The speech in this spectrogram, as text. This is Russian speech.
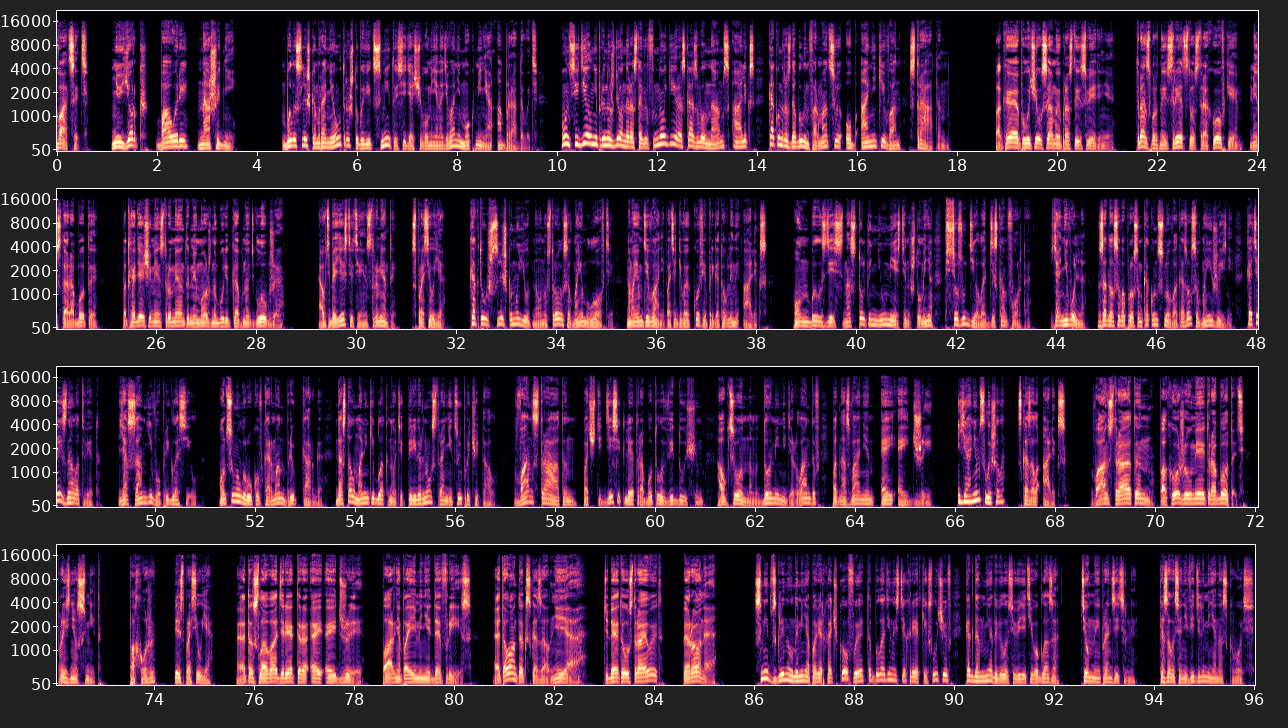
20. Нью-Йорк, Бауэри, наши дни. Было слишком раннее утро, чтобы вид Смита, сидящего у меня на диване, мог меня обрадовать. Он сидел, непринужденно расставив ноги, и рассказывал нам с Алекс, как он раздобыл информацию об Аннике Ван Страатен. «Пока я получил самые простые сведения. Транспортные средства, страховки, места работы. Подходящими инструментами можно будет копнуть глубже». «А у тебя есть эти инструменты?» — спросил я. Как-то уж слишком уютно он устроился в моем лофте, на моем диване, потягивая кофе, приготовленный Алекс. Он был здесь настолько неуместен, что у меня все зудело от дискомфорта. Я невольно задался вопросом, как он снова оказался в моей жизни, хотя и знал ответ. Я сам его пригласил. Он сунул руку в карман брюк Карга, достал маленький блокнотик, перевернул страницу и прочитал. Ван Страатен почти 10 лет работал в ведущем аукционном доме Нидерландов под названием AAG. «Я о нем слышала», — сказала Алекс. «Ван Стратен, похоже, умеет работать», — произнес Смит. «Похоже?» — переспросил я. «Это слова директора AAG, парня по имени Де Фрис. Это он так сказал, не я. Тебя это устраивает? Пероне?» Смит взглянул на меня поверх очков, и это был один из тех редких случаев, когда мне довелось увидеть его глаза. Темные и пронзительные. Казалось, они видели меня насквозь.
